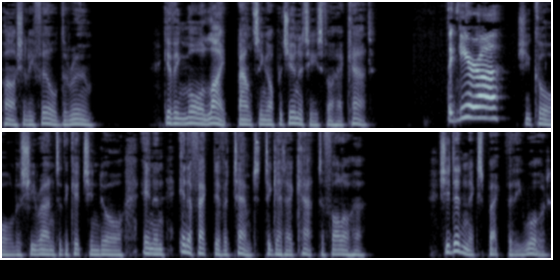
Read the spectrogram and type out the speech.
partially filled the room, giving more light bouncing opportunities for her cat. Bagheera! She called as she ran to the kitchen door in an ineffective attempt to get her cat to follow her. She didn't expect that he would,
